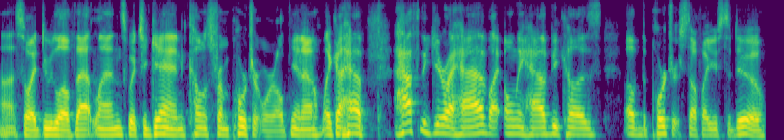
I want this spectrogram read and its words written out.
Uh, so I do love that lens, which again comes from Portrait World. You know, like I have half the gear I have, I only have because of the portrait stuff I used to do,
